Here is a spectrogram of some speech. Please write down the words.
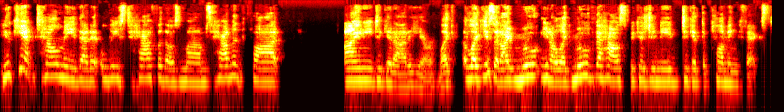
You can't tell me that at least half of those moms haven't thought, I need to get out of here. Like like you said, I move, you know, like move the house because you need to get the plumbing fixed.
